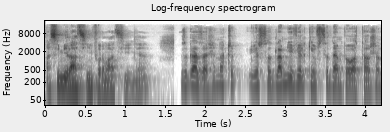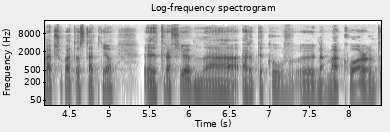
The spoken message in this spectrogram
asymilacji informacji, nie? Zgadza się. Znaczy, wiesz co, dla mnie wielkim wstydem było to, że na przykład ostatnio y, trafiłem na artykuł na Macworld,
